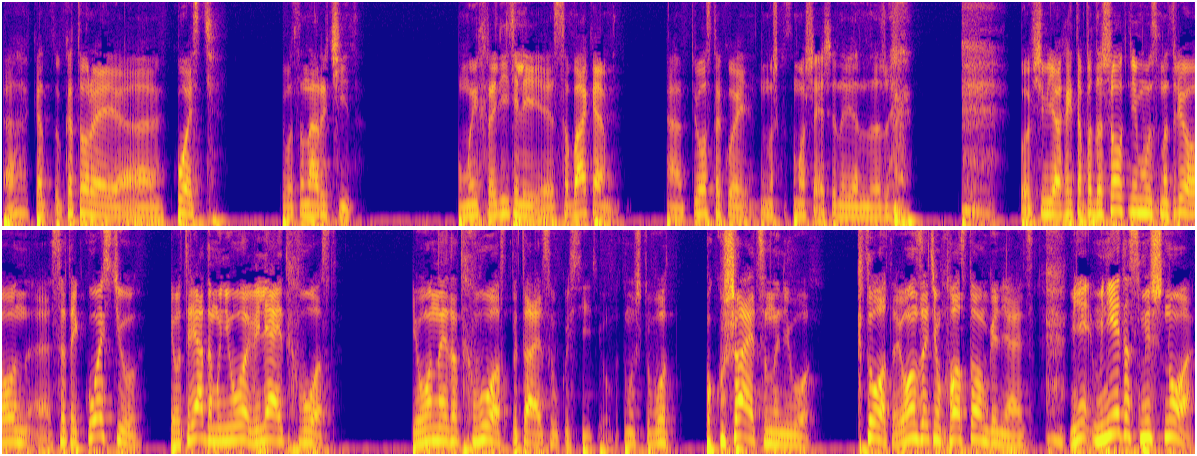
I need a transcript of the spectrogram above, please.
э, у которой э, кость, вот она рычит. У моих родителей э, собака, пес такой, немножко сумасшедший, наверное, даже. В общем, я как-то подошел к нему, смотрю, а он с этой костью, и вот рядом у него виляет хвост. И он на этот хвост пытается укусить его, потому что вот покушается на него кто-то, и он за этим хвостом гоняется. Мне, мне это смешно.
